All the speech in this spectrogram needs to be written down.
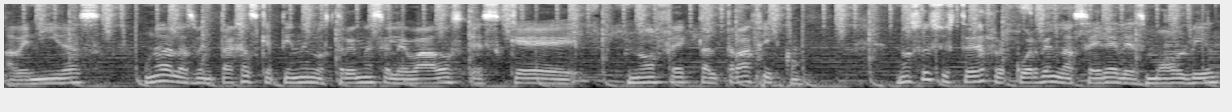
avenidas. Una de las ventajas que tienen los trenes elevados es que no afecta al tráfico. No sé si ustedes recuerden la serie de Smallville.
